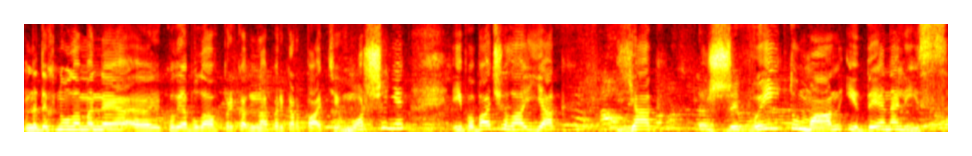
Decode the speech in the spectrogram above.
надихнула мене, е, коли я була в на Прикарпатті в Морщині, і побачила, як, як живий туман іде на ліс.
